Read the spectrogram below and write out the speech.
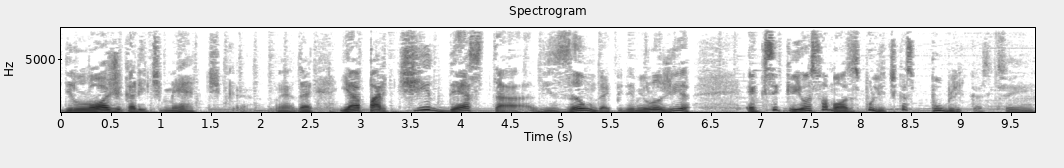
de lógica aritmética. Né? E a partir desta visão da epidemiologia é que se criam as famosas políticas públicas. Sim.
